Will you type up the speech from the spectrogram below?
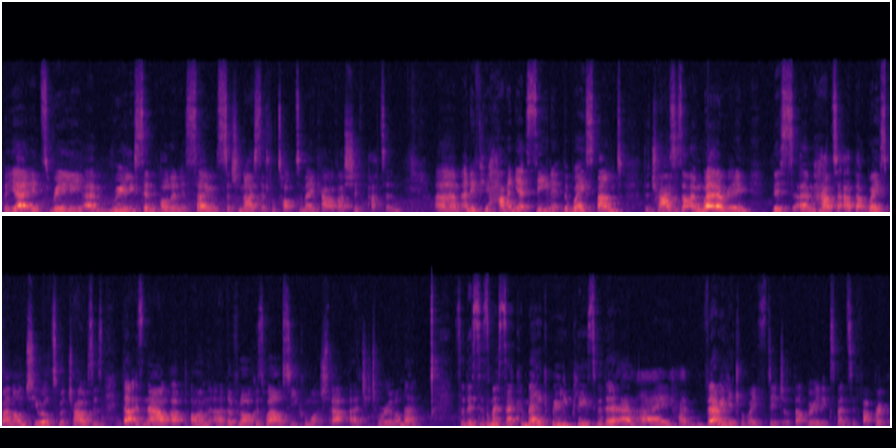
But yeah, it's really, um, really simple, and it's so such a nice little top to make out of our shift pattern. Um, and if you haven't yet seen it, the waistband, the trousers that I'm wearing, this um, how to add that waistband onto your ultimate trousers, that is now up on uh, the vlog as well, so you can watch that uh, tutorial on there. So this is my second make, really pleased with it, and I had very little wastage of that really expensive fabric,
